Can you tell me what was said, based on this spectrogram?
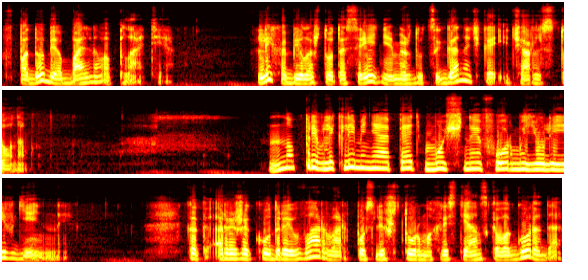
в подобие бального платья лихо било что-то среднее между цыганочкой и Чарльстоном. Но привлекли меня опять мощные формы Юлии Евгеньевны. Как рыжекудрый варвар после штурма христианского города,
